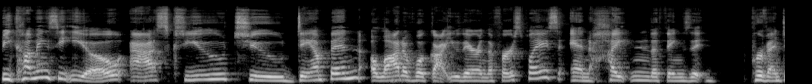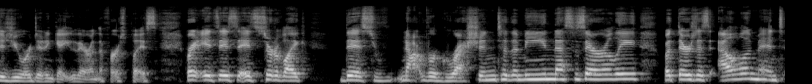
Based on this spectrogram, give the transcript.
becoming CEO asks you to dampen a lot of what got you there in the first place and heighten the things that prevented you or didn't get you there in the first place. Right? It's, it's, it's sort of like, this not regression to the mean necessarily, but there's this element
